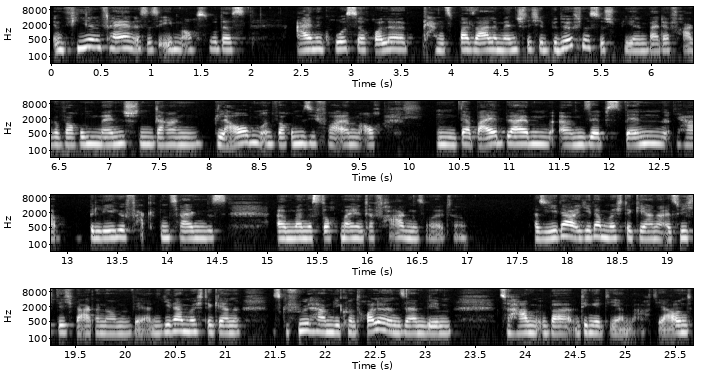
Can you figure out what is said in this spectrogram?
in vielen Fällen ist es eben auch so, dass eine große Rolle ganz basale menschliche Bedürfnisse spielen bei der Frage, warum Menschen daran glauben und warum sie vor allem auch dabei bleiben, ähm, selbst wenn ja, Belege, Fakten zeigen, dass äh, man es doch mal hinterfragen sollte. Also jeder, jeder möchte gerne als wichtig wahrgenommen werden. Jeder möchte gerne das Gefühl haben, die Kontrolle in seinem Leben zu haben über Dinge, die er macht. Ja, und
